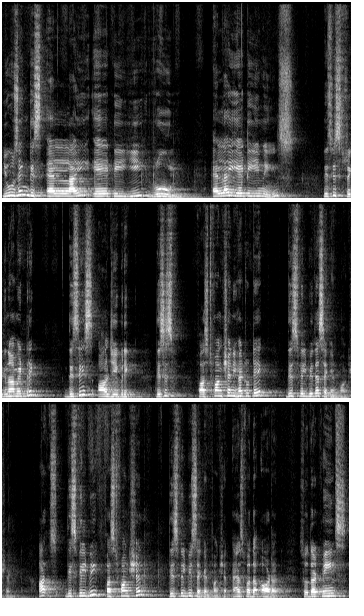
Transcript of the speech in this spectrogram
using this LIATE rule, LIATE means this is trigonometric, this is algebraic, this is first function you have to take, this will be the second function. Uh, this will be first function, this will be second function as for the order. So that means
